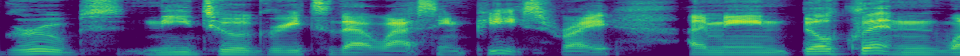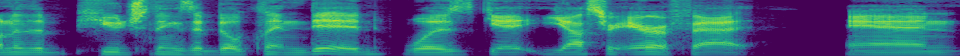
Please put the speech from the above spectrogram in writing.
groups need to agree to that lasting peace right? I mean bill clinton one of the huge things that bill clinton did was get yasser arafat and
